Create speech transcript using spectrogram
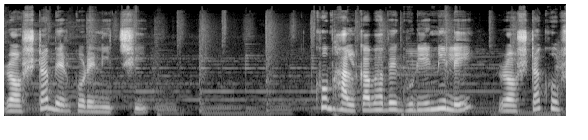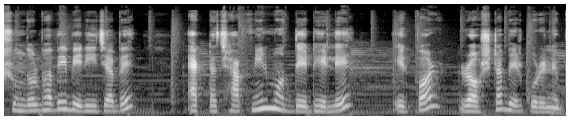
রসটা বের করে নিচ্ছি। খুব হালকাভাবে ঘুরিয়ে নিলেই রসটা খুব সুন্দরভাবেই বেরিয়ে যাবে। একটা ছাকনির মধ্যে ঢেলে এরপর রসটা বের করে নেব।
